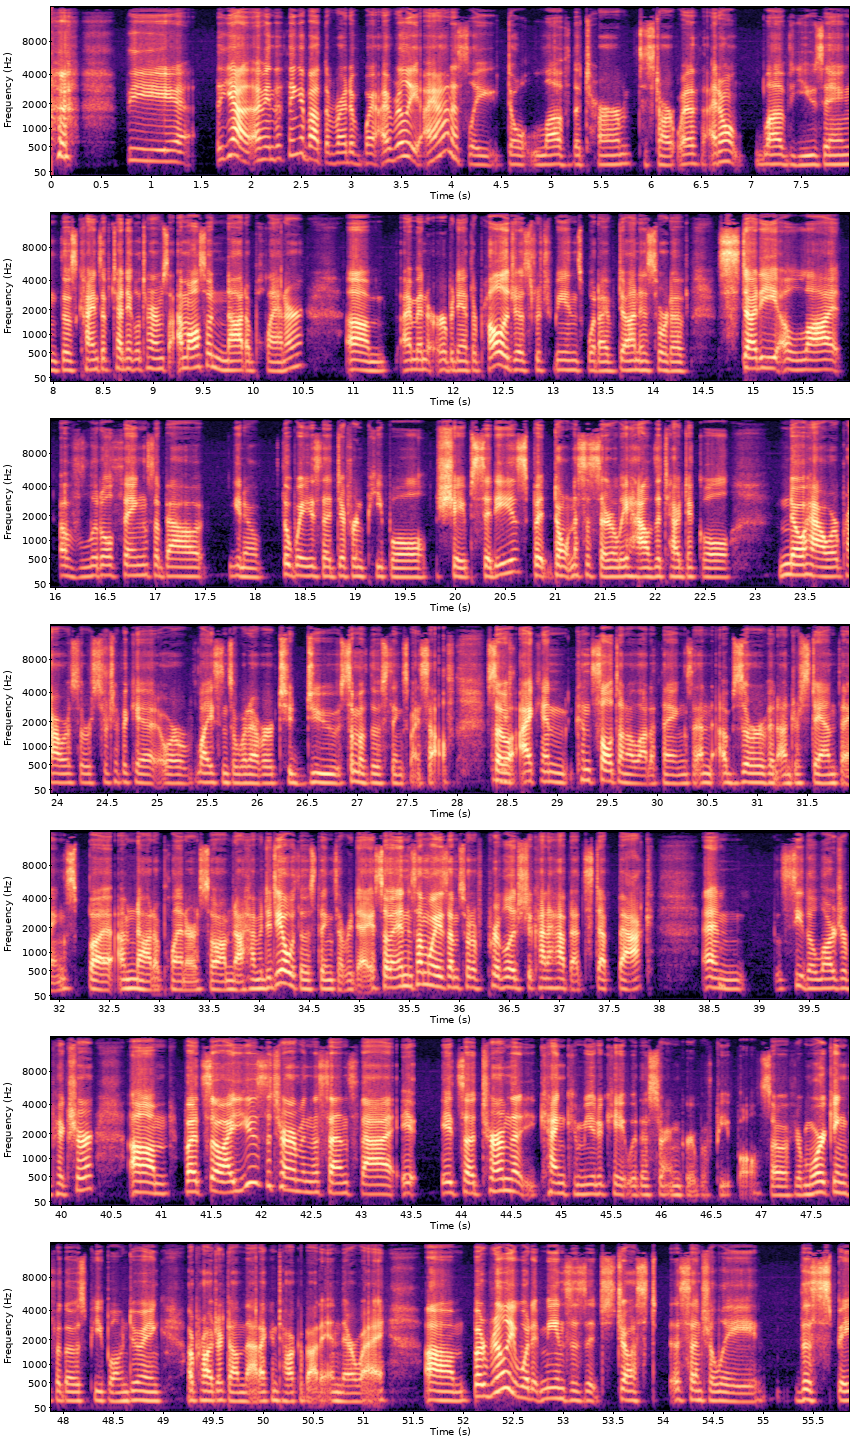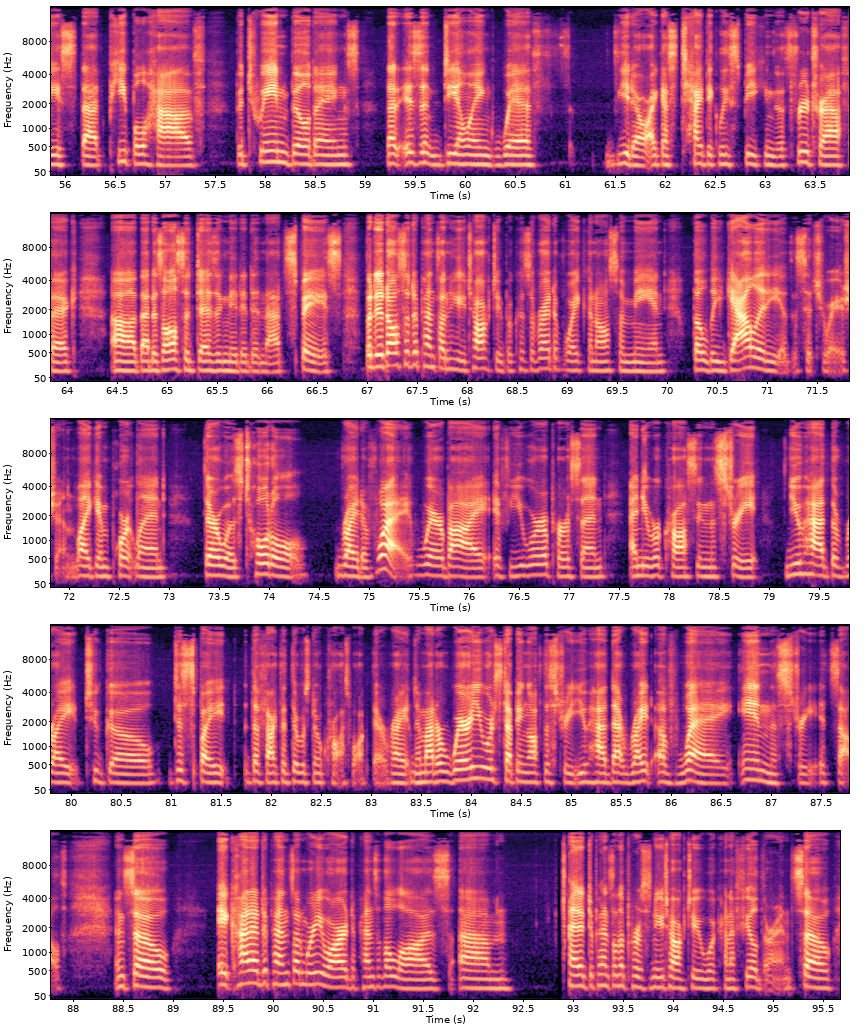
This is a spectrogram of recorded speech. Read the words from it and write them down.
the yeah, I mean the thing about the right of way, I really, I honestly don't love the term to start with. I don't love using those kinds of technical terms. I'm also not a planner. Um, I'm an urban anthropologist, which means what I've done is sort of study a lot of little things about you know the ways that different people shape cities but don't necessarily have the technical know-how or prowess or certificate or license or whatever to do some of those things myself. So Okay. i can consult on a lot of things and observe and understand things but i'm not a planner so i'm not having to deal with those things every day. So in some ways i'm sort of privileged to kind of have that step back and see the larger picture. Um, but so i use the term in the sense that it it's a term that can communicate with a certain group of people. So if you're working for those people, I'm doing a project on that. I can talk about it in their way. Um, but really, what it means is it's just essentially the space that people have between buildings that isn't dealing with you know, I guess technically speaking, the through traffic uh, that is also designated in that space. But it also depends on who you talk to because the right of way can also mean the legality of the situation. Like in Portland, there was total right of way, whereby if you were a person and you were crossing the street, you had the right to go despite the fact that there was no crosswalk there, right? No matter where you were stepping off the street, you had that right of way in the street itself. And so it kind of depends on where you are, depends on the laws. Um, and it depends on the person you talk to, what kind of field they're in. So,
